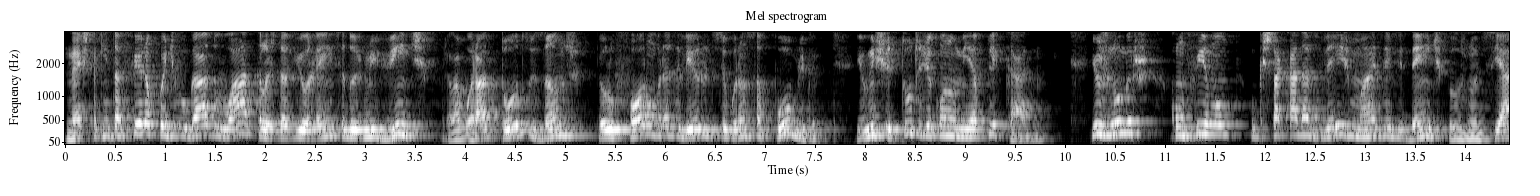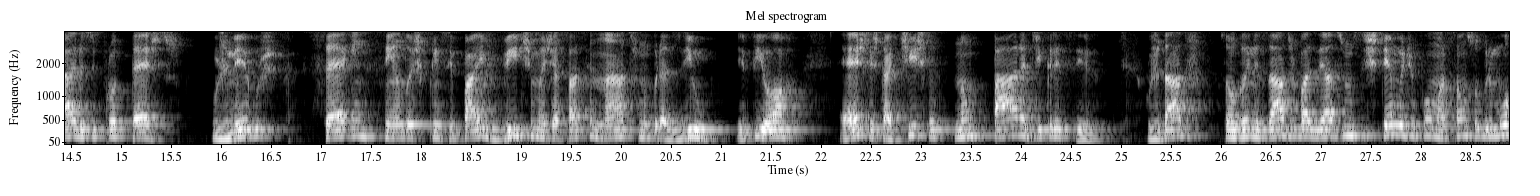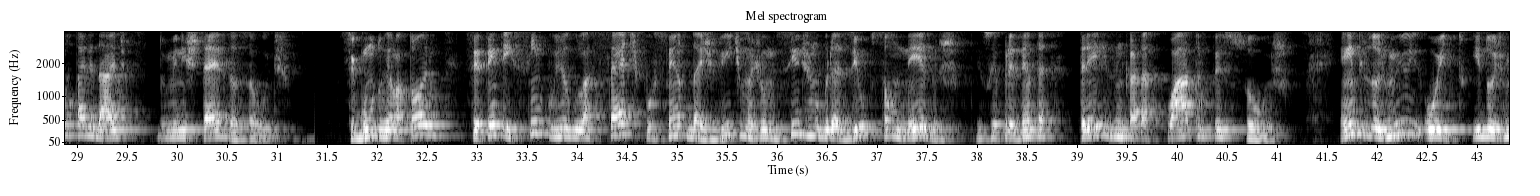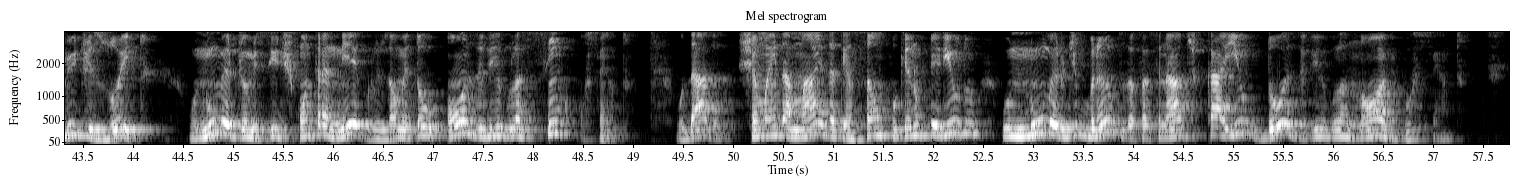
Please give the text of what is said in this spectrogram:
Nesta quinta-feira foi divulgado o Atlas da Violência 2020, elaborado todos os anos pelo Fórum Brasileiro de Segurança Pública e o Instituto de Economia Aplicada. E os números confirmam o que está cada vez mais evidente pelos noticiários e protestos. Os negros seguem sendo as principais vítimas de assassinatos no Brasil e pior, esta estatística não para de crescer. Os dados são organizados baseados no sistema de informação sobre mortalidade do Ministério da Saúde. Segundo o relatório, 75,7% das vítimas de homicídios no Brasil são negras. Isso representa 3 em cada 4 pessoas. Entre 2008 e 2018, o número de homicídios contra negros aumentou 11,5%. O dado chama ainda mais atenção porque no período o número de brancos assassinados caiu 12,9%.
